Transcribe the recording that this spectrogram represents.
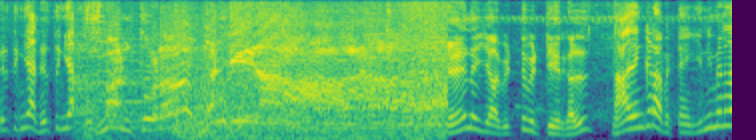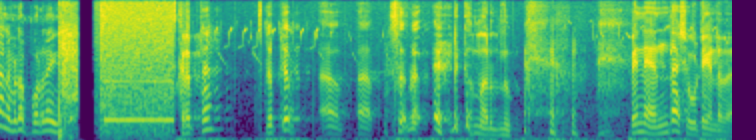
നിർത്തിങ്ങ നിർത്തിങ്ങ മൺ തൊട മണ്ടീടാ ஏன் ஐயா விட்டு விட்டீர்கள் நான் எங்கடா விட்டேன் இனிமேல் தான் விட போறேன் ஸ்கிரிப்ட் സ്ക്രിപ്റ്റ് എടുക്കാൻ മറന്നു. പിന്നെ എന്താ ഷൂട്ട് ചെയ്യേണ്ടത്?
